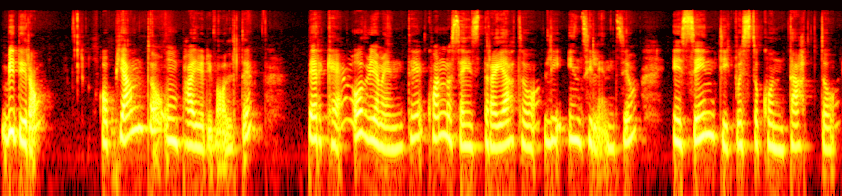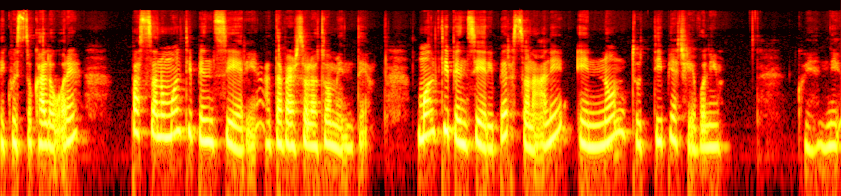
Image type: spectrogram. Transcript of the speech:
Vi dirò, ho pianto un paio di volte perché ovviamente quando sei sdraiato lì in silenzio e senti questo contatto e questo calore, passano molti pensieri attraverso la tua mente, molti pensieri personali e non tutti piacevoli. Quindi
